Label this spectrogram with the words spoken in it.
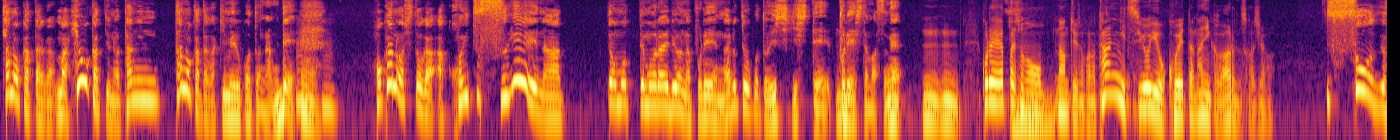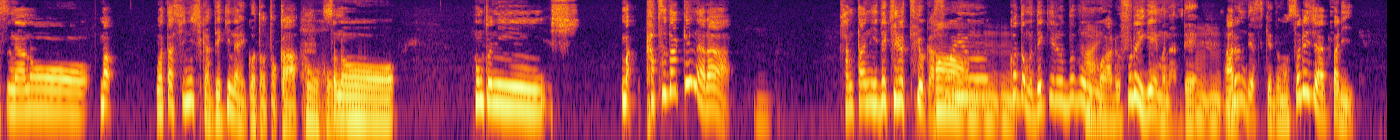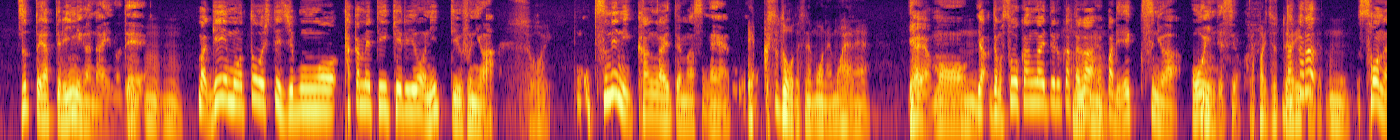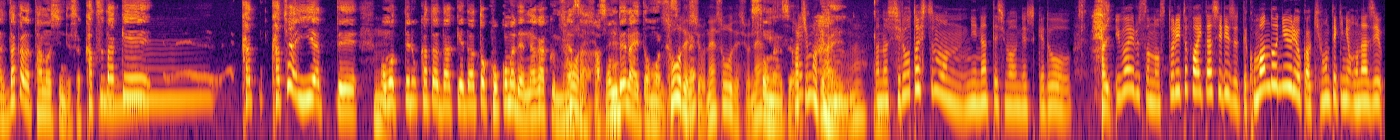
他の方が、まあ評価っていうのは他人、他の方が決めることなんで、うん。えうん他の人が、あ、こいつすげえなって思ってもらえるようなプレーになるということを意識してプレイしてますね。うんうん、これやっぱりその、なんていうのかな単に強いを超えた何かがあるんですかじゃあ？そうですね、あのーまあ、私にしかできないこととか、ほうほう。その、本当にし、まあ、勝つだけならうん、簡単にできるっていうか、あそういうこともできる部分もある古いゲームなんで、うんうんうん。あるんですけども、それじゃやっぱりずっとやってる意味がないので、うんうん、まあ、ゲームを通して自分を高めていけるようにっていうふうにはすごい常に考えてますね。X 道ですねもうねもはやねいやいや、もう、うんいや、でもそう考えてる方うんうんがやっぱり X には多いんですよ。やっぱりずっとやり続けてだうんそうなんです。だから楽しいんですよ。勝つだけ、か勝ちゃいいやって思ってる方だけだと、ここまで長く皆さん遊んでないと思うんですよね。そうですよねそうですよねそうなんですよ。勝ち負けだはいあの素人質問になってしまうんですけどはい。いわゆるそのストリートファイターシリーズってコマンド入力は基本的に同じ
